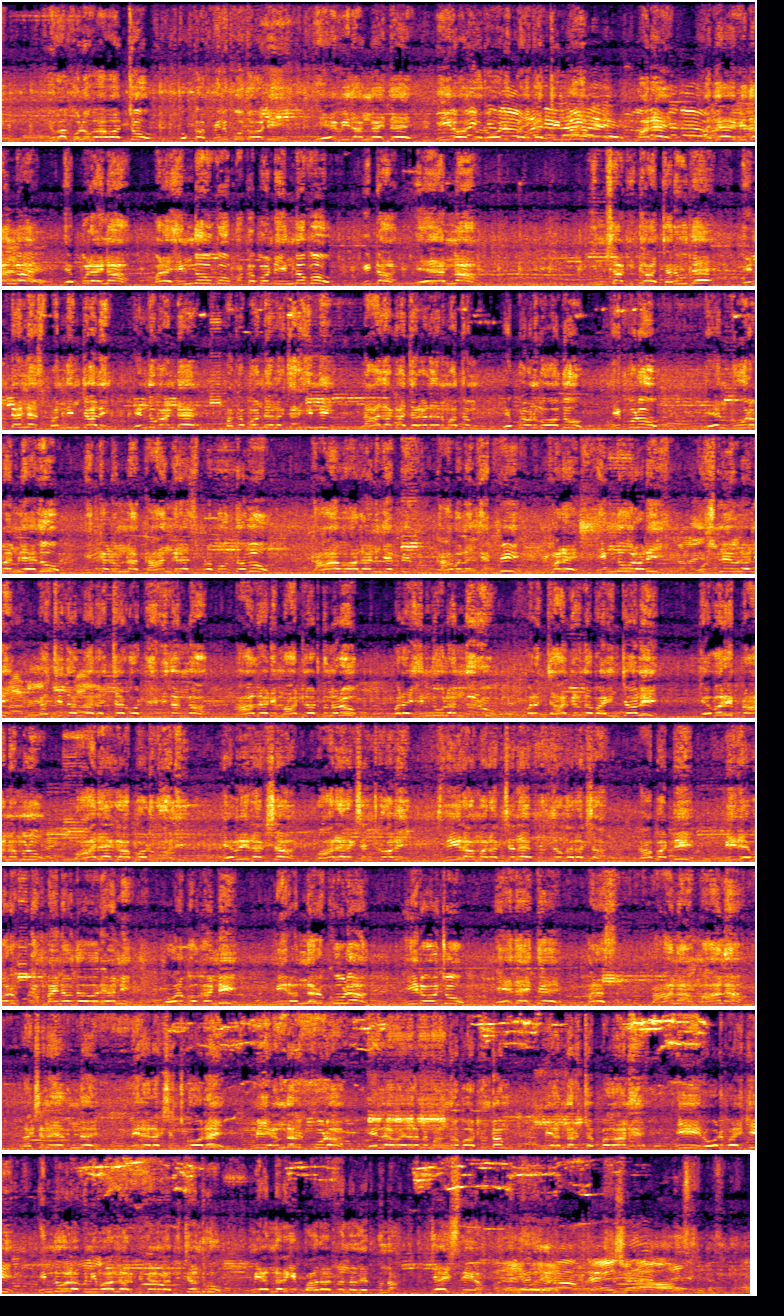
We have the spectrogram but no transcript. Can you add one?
యువకులు కావచ్చు ఒక పిలుపుతోటి ఏ విధంగా అయితే ఈరోజు రోడ్డుపైకి వచ్చిందో మరి అదే విధంగా ఎప్పుడైనా మన హిందువుకు పక్కపొంటి హిందువుకు ఇట ఏదన్నా హింసాకిగా జరిగితే వెంటనే స్పందించాలి. ఎందుకంటే పక్కపొంటలో జరిగింది. నా దాకా జరగలేదని మాత్రం ఎప్పుడు అనుకోవద్దు. ఇప్పుడు ఏం దూరం ఏం లేదు. ఇక్కడున్న కాంగ్రెస్ ప్రభుత్వము కావాలని చెప్పి కావాలని చెప్పి మరి హిందువులని ముస్లింలని ఖచ్చితంగా రెచ్చగొట్టే విధంగా ఆల్రెడీ మాట్లాడుతున్నారు. మరి హిందువులందరూ మరి జాగ్రత్త వహించాలి. ఎవరి ప్రాణమును వారే కాపాడుకోవాలి. ఎవరి రక్ష వారే రక్షించుకోవాలి. శ్రీరామ రక్షణే ప్రతి ఒక్క రక్ష. కాబట్టి మీరెవరు కూడా మైనవ దౌర్యాన్ని కోల్పోకండి. మీరందరూ కూడా ఈరోజు ఏదైతే మన ప్రాణ మాన రక్షణ అవుతుందో మీరే రక్షించుకోవాలి. మీ అందరికి కూడా ఎలా ఎల్లవేళ మేము అందుబాటు ఉంటాం. మీ అందరూ చెప్పగానే ఈ రోడ్డుపైకి హిందువులకు నివాళులు అర్పించడానికి అందించినందుకు మీ అందరికీ పాదాభివందనలు తెలుపుకుందాం జై శ్రీరామ్. ధన్యవాదాలు జై శ్రీరామ్.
